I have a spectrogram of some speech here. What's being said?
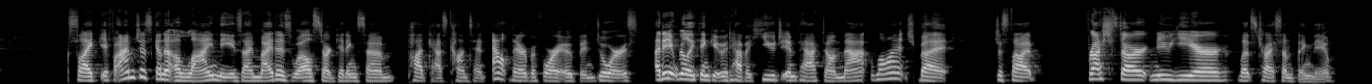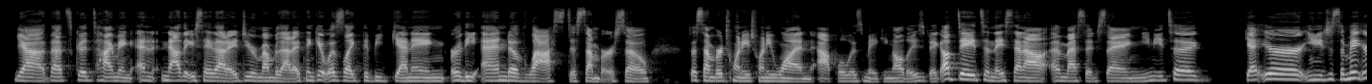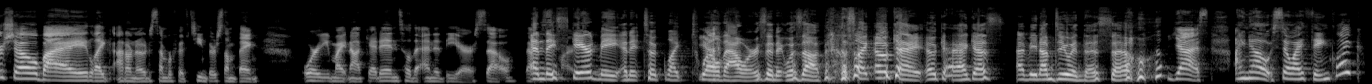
it's like if I'm just going to align these, I might as well start getting some podcast content out there before I open doors. I didn't really think it would have a huge impact on that launch, but just thought fresh start, new year, let's try something new. Yeah, that's good timing. And now that you say that, I do remember that. I think it was like the beginning or the end of last December. So December 2021, Apple was making all these big updates and they sent out a message saying you need to get your you need to submit your show by like I don't know, December 15th or something or you might not get in till the end of the year. So, and they smart. scared me, and it took like 12 yeah. hours and it was up. And I was like, okay, okay, I guess, I mean, I'm doing this. So, yes, I know. So, I think like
